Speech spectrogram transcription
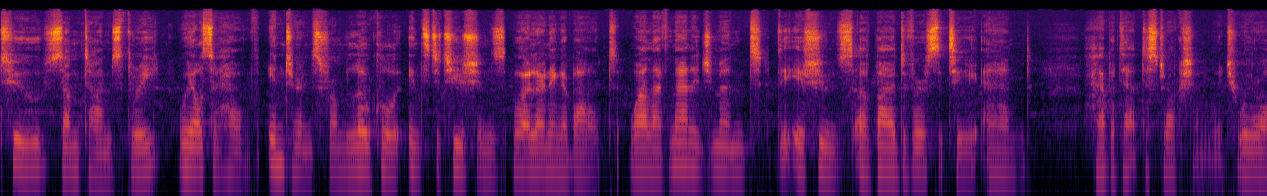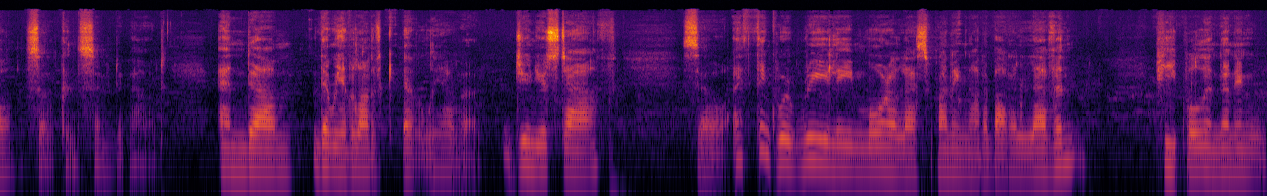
two, sometimes three. We also have interns from local institutions who are learning about wildlife management, the issues of biodiversity, and habitat destruction, which we're all so concerned about. And um, then we have a lot of uh, we have a junior staff. So I think we're really more or less running on about eleven people, and then in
